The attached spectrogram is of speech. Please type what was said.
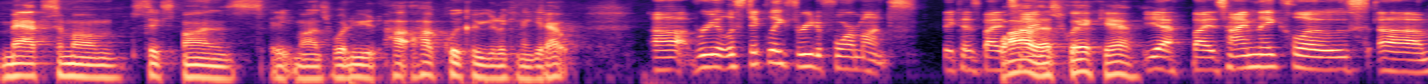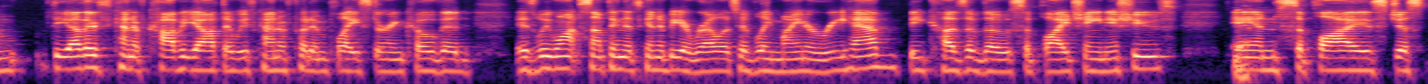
maximum six months, eight months? What are you how, how quick are you looking to get out? Uh, realistically, three to four months because by the wow, time that's quick, yeah. Yeah, by the time they close, um, the other kind of caveat that we've kind of put in place during COVID is we want something that's going to be a relatively minor rehab because of those supply chain issues yeah. and supplies just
